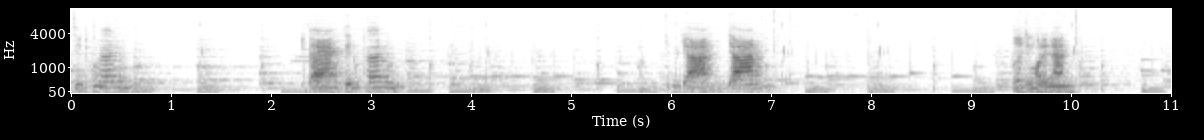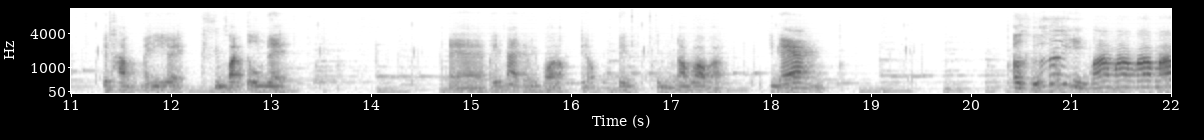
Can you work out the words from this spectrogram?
สีน้ำเงินสีแดงสีน้ำเงินยานยานเปิดที่หมดเลยนะจะทำไอ้นี้ด้วยควันตูมด้วยแต่เพชรน่าจะไม่พอหรอก เดี๋ยวผมเป็นจุ่มนอกรอบอะสีแดง ออเฮ้ยมามามามา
